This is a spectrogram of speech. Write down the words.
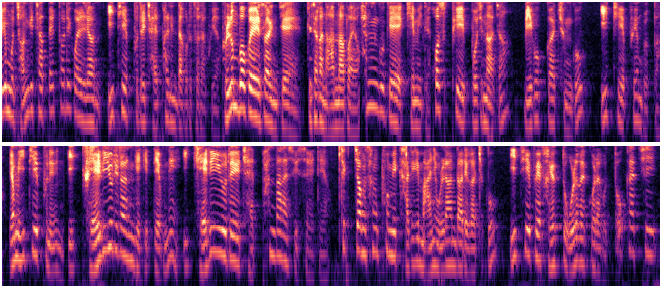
지금 뭐 전기차 배터리 관련 ETF들이 잘 팔린다 그러더라고요. 블룸버그에서 이제 기사가 나왔나 봐요. 한국의 개미들 코스피 부진하자 미국과 중국 ETF의 물방. 왜냐면 ETF는 이 괴리율이라는 게 있기 때문에 이 괴리율을 잘 판단할 수 있어야 돼요. 특정 상품이 가격이 많이 올라간다 그래가지고 ETF의 가격도 올라갈 거라고 똑같이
